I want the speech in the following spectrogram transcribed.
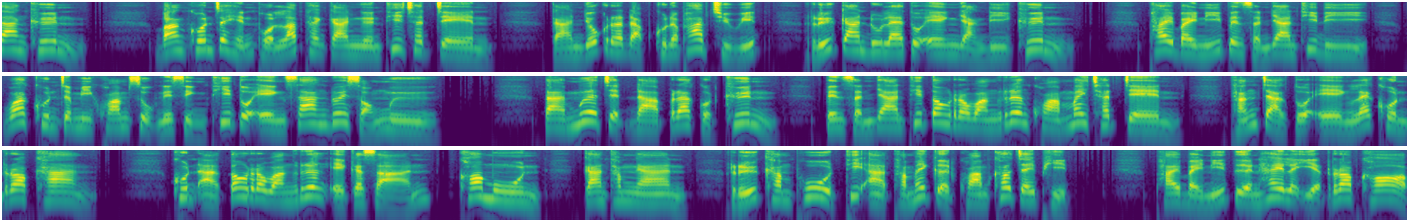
สร้างขึ้น บางคนจะเห็นผลลัพธ์ทางการเงินที่ชัดเจน การยกระดับคุณภาพชีวิต หรือการดูแลตัวเองอย่างดีขึ้น ไพ่ใบนี้เป็นสัญญาณที่ดี ว่าคุณจะมีความสุขในสิ่งที่ตัวเองสร้างด้วยสองมือ แต่เมื่อเจ็ดดาบปรากฏขึ้น เป็นสัญญาณที่ต้องระวังเรื่องความไม่ชัดเจน ทั้งจากตัวเองและคนรอบข้าง คุณอาจต้องระวังเรื่องเอกสาร ข้อมูล การทำงาน หรือคำพูดที่อาจทำให้เกิดความเข้าใจผิดไพ่ใบนี้เตือนให้ละเอียดรอบคอบ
